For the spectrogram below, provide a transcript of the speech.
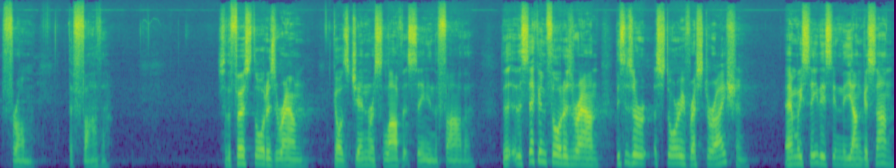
from the Father. So, the first thought is around God's generous love that's seen in the Father. The, the second thought is around this is a, a story of restoration. And we see this in the younger son.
